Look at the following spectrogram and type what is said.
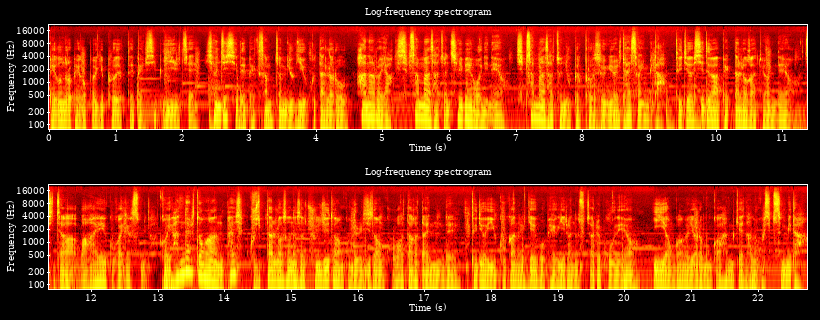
100원으로 100억 벌기 프로젝트 112일째 현지 시드 103.6269달러로 하나로 약 13만 4,700원이네요. 13만 4,600% 수익률 달성입니다. 드디어 시드가 100달러가 되었네요. 진짜 마의 구간이었습니다. 거의 한 달 동안 80, 90달러 선에서 줄지도 않고 늘지도 않고 왔다 갔다 했는데 드디어 이 구간을 깨고 100이라는 숫자를 보네요. 이 영광을 여러분과 함께 나누고 싶습니다.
